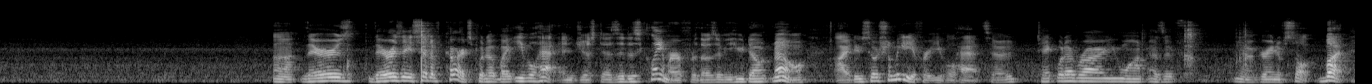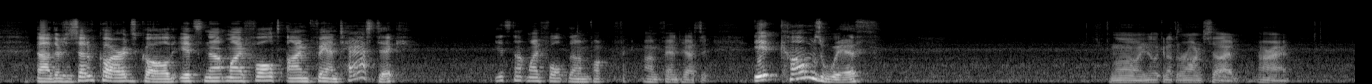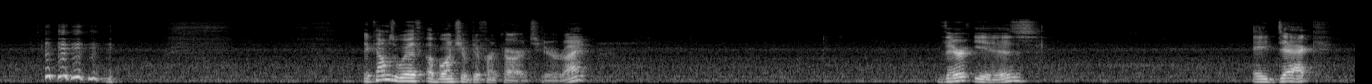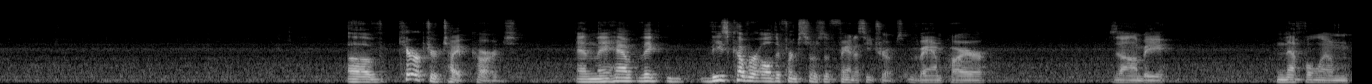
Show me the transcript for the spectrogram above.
uh, there's there is a set of cards put out by Evil Hat, and just as a disclaimer, for those of you who don't know, I do social media for Evil Hat, so take whatever you want as a you know grain of salt. But uh, there's a set of cards called "It's Not My Fault, I'm Fantastic." It's not my fault that I'm fa- I'm fantastic. It comes with. Oh, you're looking at the wrong side. All right. It comes with a bunch of different cards here, right? There is a deck of character type cards. And they have they these cover all different sorts of fantasy tropes. Vampire, zombie, Nephilim,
